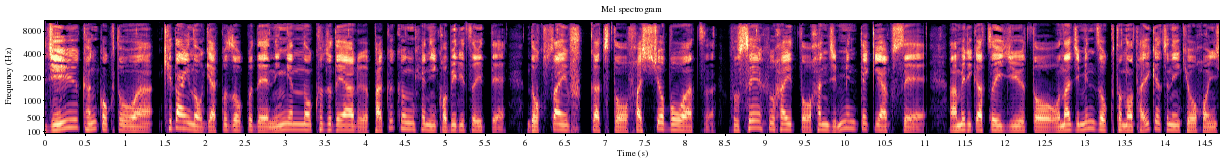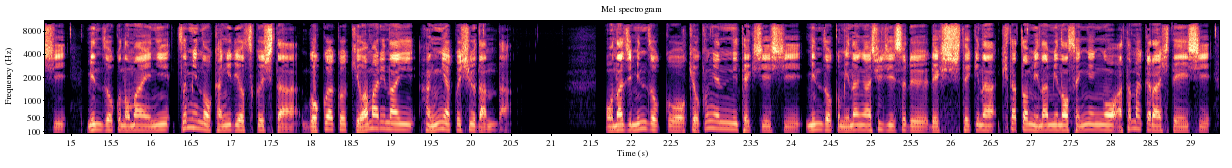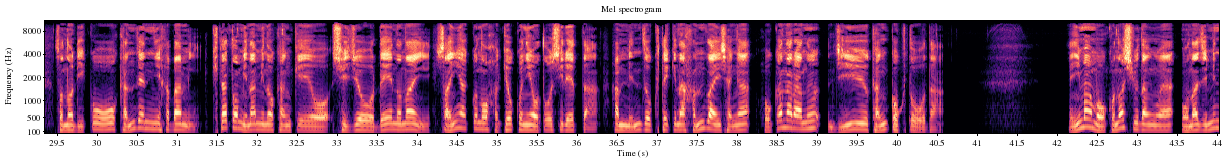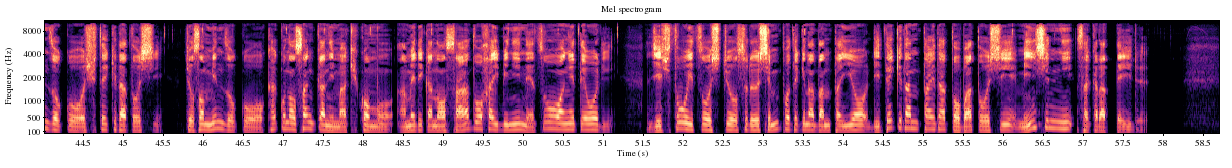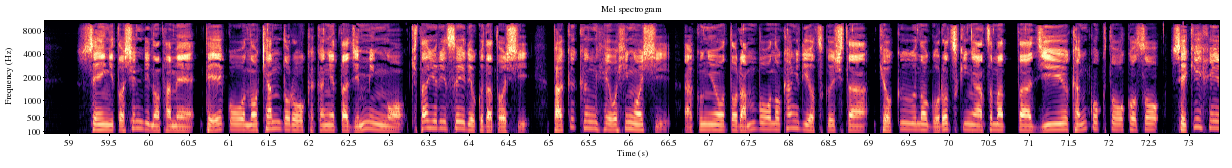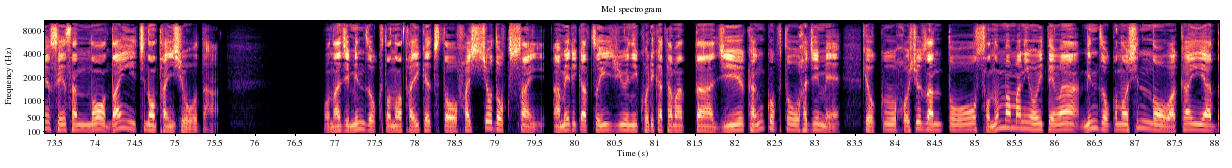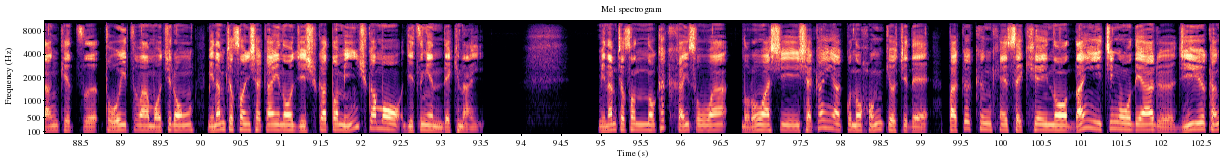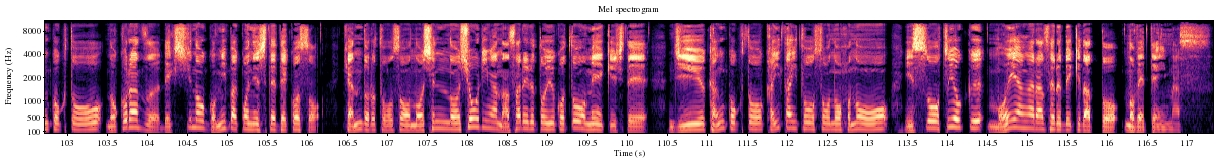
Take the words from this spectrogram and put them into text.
自由韓国党は、希代の逆賊で人間のクズであるパククンヘにこびりついて、独裁復活とファッション暴圧、不正腐敗と反人民的悪性、アメリカ追従と同じ民族との対決に共本し、民族の前に罪の限りを尽くした極悪極まりない反逆集団だ。同じ民族を極限に敵視し、民族皆が支持する歴史的な北と南の宣言を頭から否定し、その履行を完全に阻み、北と南の関係を史上例のない最悪の破局に陥れた反民族的な犯罪者が他ならぬ自由韓国党だ。今もこの集団は同じ民族を主敵だとし、朝鮮民族を核の参加に巻き込むアメリカのサード配備に熱を上げており、自主統一を主張する進歩的な団体を利的団体だと罵倒し、民心に逆らっている。正義と真理のため抵抗のキャンドルを掲げた人民を北寄り勢力だとし、パククンヘを庇護し、悪行と乱暴の限りを尽くした極右のゴロつきが集まった自由韓国党こそ、赤兵生産の第一の対象だ。同じ民族との対決とファッション独裁、アメリカ追従に凝り固まった自由韓国党をはじめ、極保守残党をそのままにおいては、民族の真の和解や団結、統一はもちろん、南朝鮮社会の自主化と民主化も実現できない。南朝鮮の各階層は、呪わしい社会学の本拠地で、パククンヘ石兵の第一号である自由韓国党を残らず歴史のゴミ箱に捨ててこそ、キャンドル闘争の真の勝利がなされるということを明記して、自由韓国党解体闘争の炎を一層強く燃え上がらせるべきだと述べています。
